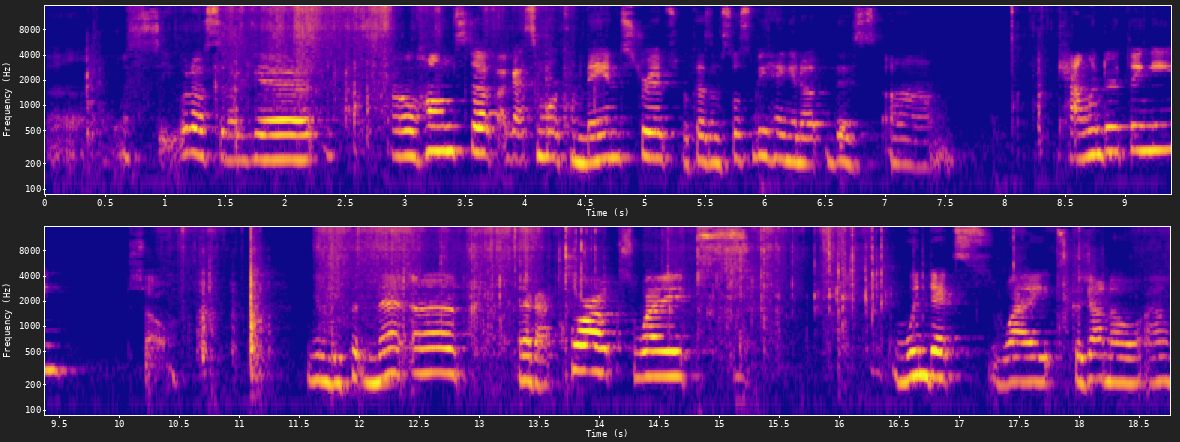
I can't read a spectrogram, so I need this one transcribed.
Uh, let's see, what else did I get? Oh, home stuff. I got some more command strips because I'm supposed to be hanging up this um, calendar thingy. So I'm gonna be putting that up. And I got Clorox wipes, Windex wipes, because y'all know I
